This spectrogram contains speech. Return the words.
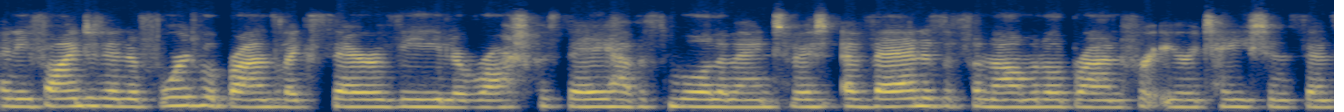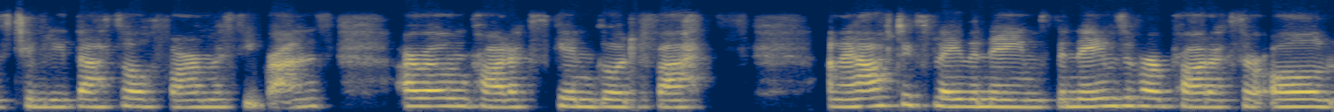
And you find it in affordable brands like CeraVe, La Roche-Posay have a small amount of it. Avène is a phenomenal brand for irritation, sensitivity. That's all pharmacy brands. Our own product, Skin Good Fats, and I have to explain the names. The names of our products are all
